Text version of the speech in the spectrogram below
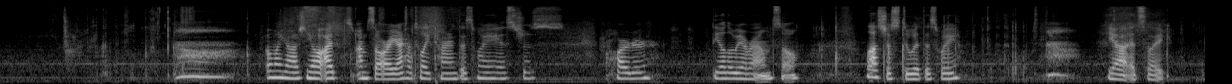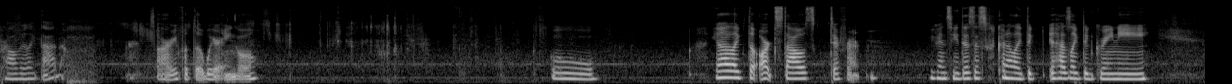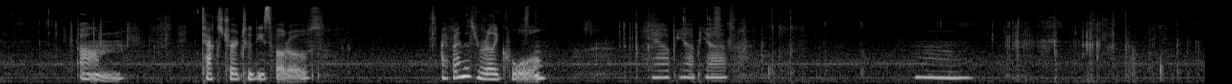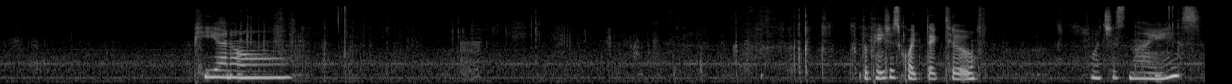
Oh my gosh, y'all, I'm sorry, I have to like turn it this way. It's just harder the other way around, so let's just do it this way. Yeah, it's like, probably like that. Sorry for the weird angle. Ooh. Yeah, like the art style is different. You can see this is kind of like the, it has like the grainy um, texture to these photos. I find this really cool. Yep, yep, yep. Hmm. Piano. The page is quite thick too, which is nice.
